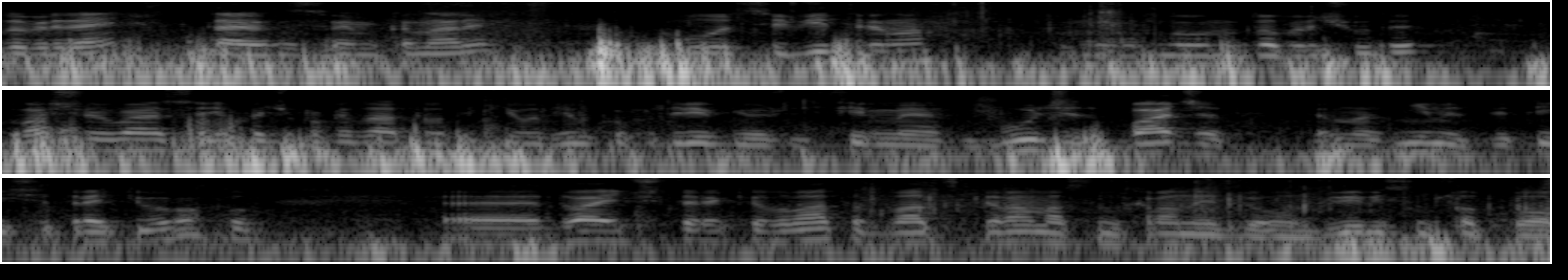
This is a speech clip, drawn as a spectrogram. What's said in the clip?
добрий день. Вітаю на своєму каналі. Вулиці Вітряна, тому можливо не добре чути. Вашою увагою сьогодні хочу показати отакі от гілкоподрібні фірми Budget Budget. Це в нас німець 2003 року. Е, 2,4 кВт, 20 кг асинхронний двигун, 2800 по.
